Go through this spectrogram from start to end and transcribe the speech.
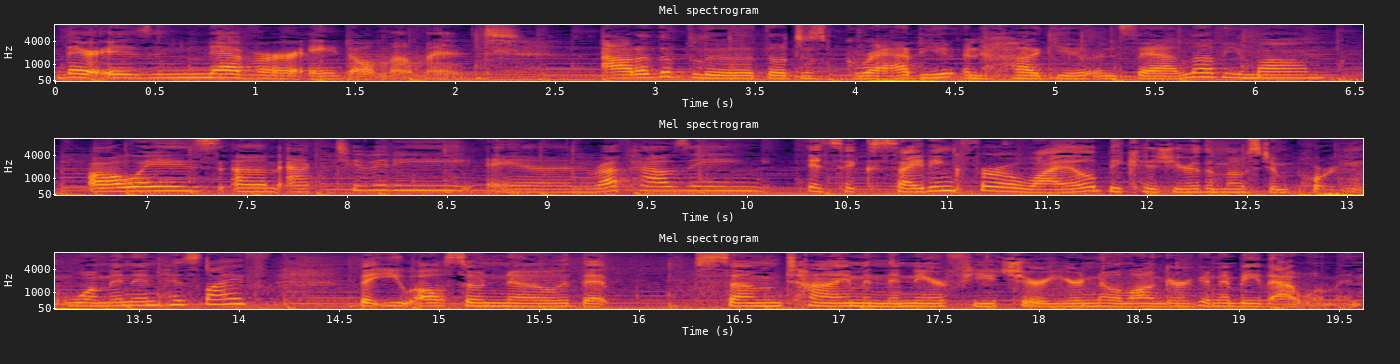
there is never a dull moment. Out of the blue, they'll just grab you and hug you and say, I love you, Mom. Always um, activity and roughhousing. It's exciting for a while because you're the most important woman in his life, but you also know that sometime in the near future, you're no longer going to be that woman.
